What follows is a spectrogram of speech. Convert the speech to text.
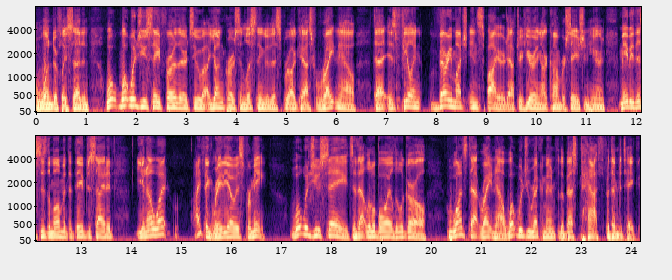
Wonderfully said. And what what would you say further to a young person listening to this broadcast right now that is feeling very much inspired after hearing our conversation here? Maybe this is the moment that they've decided, you know what? I think radio is for me. What would you say to that little boy, little girl who wants that right now? What would you recommend for the best path for them to take?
